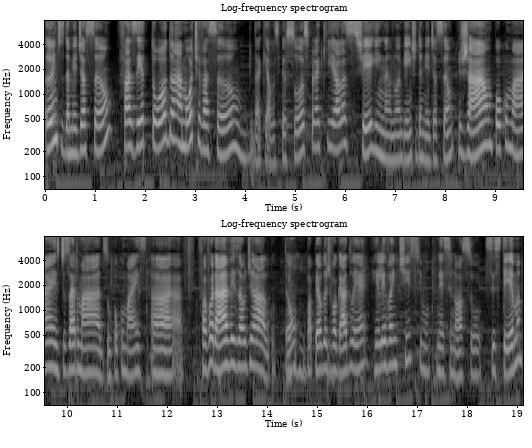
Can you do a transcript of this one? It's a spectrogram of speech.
antes da mediação, fazer toda a motivação daquelas pessoas para que elas cheguem no ambiente da mediação já um pouco mais desarmados, um pouco mais ah, favoráveis ao diálogo. Então, uhum. o papel do advogado é relevantíssimo nesse nosso sistema,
